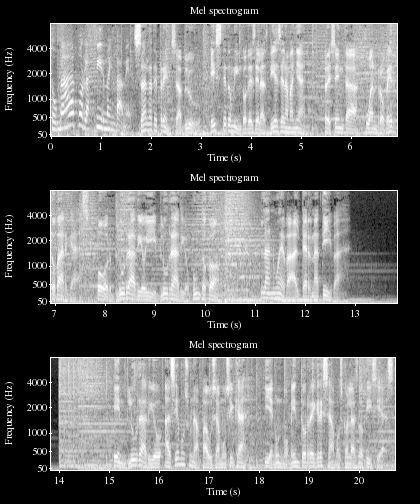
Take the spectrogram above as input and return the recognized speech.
tomada por la firma Inbamer. Sala de Prensa Blue, este domingo desde las 10 de la mañana. Presenta Juan Roberto Vargas por Blue Radio y bluradio.com. La nueva alternativa. En Blue Radio hacemos una pausa musical y en un momento regresamos con las noticias.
